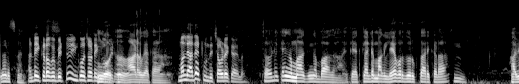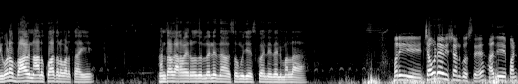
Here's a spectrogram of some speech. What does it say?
నడుస్తాను అంటే ఇక్కడ ఒక బిట్టు ఇంకో చోట ఇంకో బిట్టు ఆడవ ఎకరా. మళ్ళీ అదే ఎట్లుంది చౌడేకాయలు? చౌడకి ఇంకా మాకు ఇంకా బాగా ఇక ఎట్లా అంటే మాకు లేబర్ దొరుకుతారు ఇక్కడ. అవి కూడా బాగా నాలుగు కోతలు పడతాయి. అంత ఒక అరవై రోజుల్లోనే దా సొమ్ము చేసుకొని దాన్ని మళ్ళా. మరి చౌడే విషయానికి వస్తే అది పంట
